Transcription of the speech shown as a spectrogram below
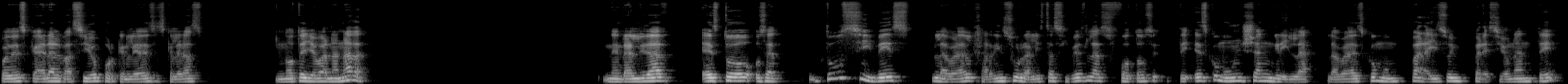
puedes caer al vacío porque en realidad esas escaleras no te llevan a nada en realidad, esto, o sea, tú si ves, la verdad, el jardín surrealista, si ves las fotos, es como un Shangri-La, la verdad, es como un paraíso impresionante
